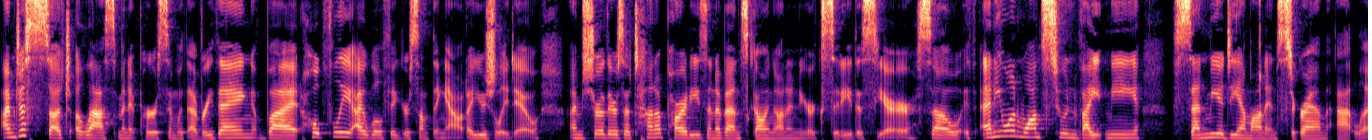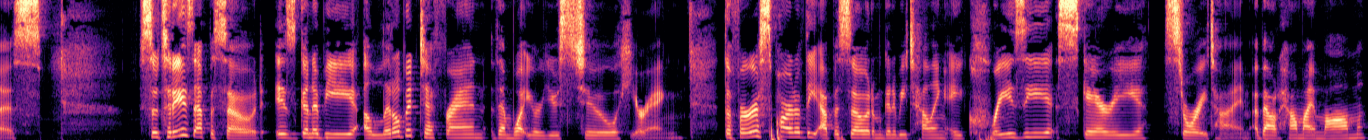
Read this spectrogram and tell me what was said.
I'm just such a last minute person with everything, but hopefully I will figure something out. I usually do. I'm sure there's a ton of parties and events going on in New York City this year. So if anyone wants to invite me, send me a DM on Instagram at Lyss. So, today's episode is going to be a little bit different than what you're used to hearing. The first part of the episode, I'm going to be telling a crazy, scary story time about how my mom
